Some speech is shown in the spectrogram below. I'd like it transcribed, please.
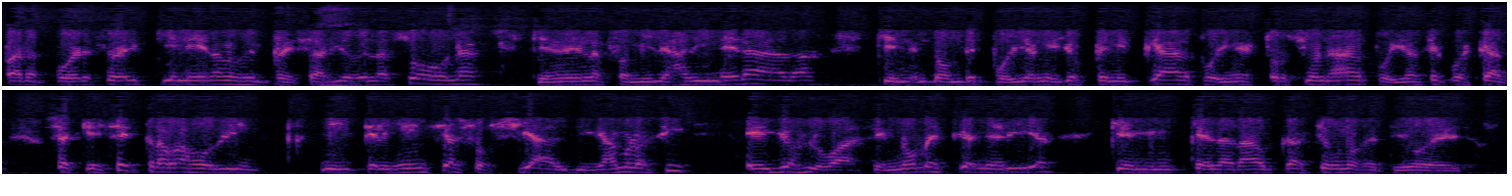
para poder saber quién eran los empresarios de la zona, quién eran las familias adineradas, quién, dónde podían ellos penetrar, podían extorsionar, podían secuestrar. O sea que ese trabajo de, inteligencia social, digámoslo así, ellos lo hacen. No me extrañaría que, que el Arauca sea un objetivo de ellos.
